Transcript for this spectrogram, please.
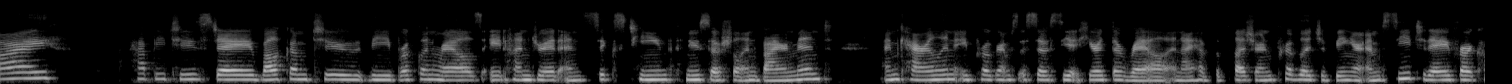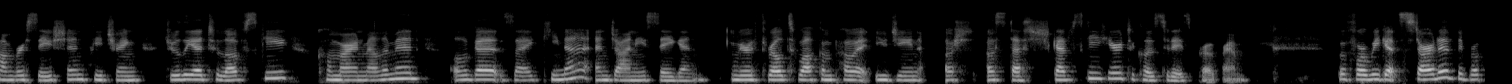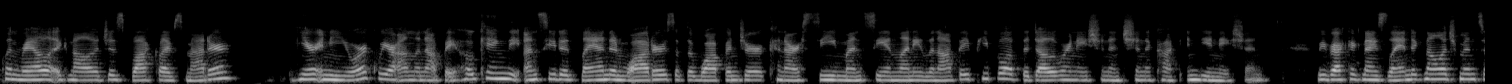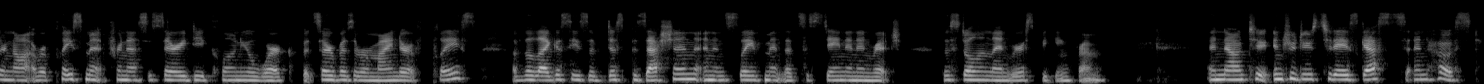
Hi, happy Tuesday. Welcome to the Brooklyn Rails 816th New Social Environment. I'm Carolyn, a programs associate here at the Rail, and I have the pleasure and privilege of being your MC today for a conversation featuring Julia Tulovsky, Komar Melamid, Olga Zaikina, and Johnny Sagan. We are thrilled to welcome poet Eugene Ostashevsky here to close today's program. Before we get started, the Brooklyn Rail acknowledges Black Lives Matter. Here in New York, we are on Lenapehoking, the unceded land and waters of the Wappinger, Canarsie, Munsee, and Lenni Lenape people of the Delaware Nation and Shinnecock Indian Nation. We recognize land acknowledgements are not a replacement for necessary decolonial work, but serve as a reminder of place, of the legacies of dispossession and enslavement that sustain and enrich the stolen land we are speaking from. And now to introduce today's guests and host.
